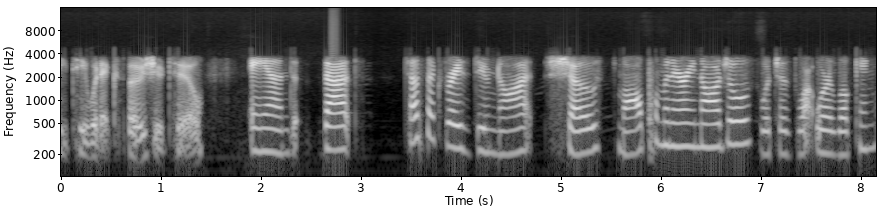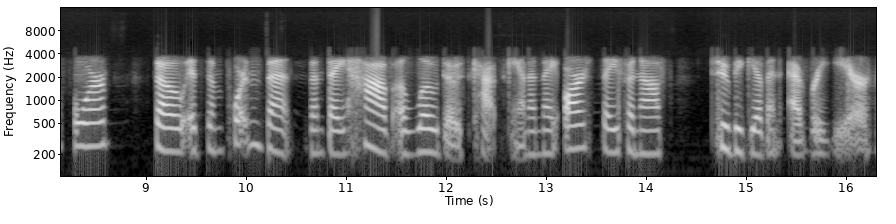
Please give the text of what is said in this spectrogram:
CT would expose you to. And that chest x rays do not show small pulmonary nodules, which is what we're looking for. So it's important that, that they have a low dose CAT scan and they are safe enough to be given every year.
